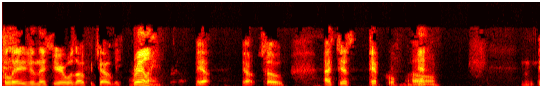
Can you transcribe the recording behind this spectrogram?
collision this year was Okeechobee. really? Yep, yep. So that's just typical. Yeah. Uh, it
